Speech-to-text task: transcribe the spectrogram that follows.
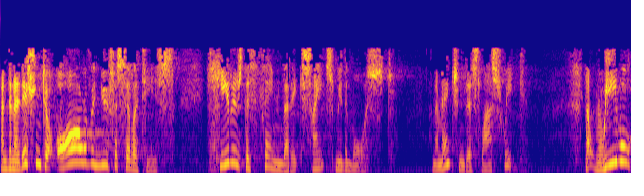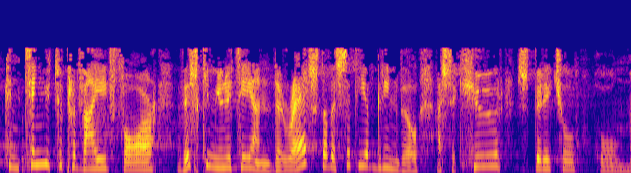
And in addition to all of the new facilities, here is the thing that excites me the most. And I mentioned this last week. That we will continue to provide for this community and the rest of the city of Greenville a secure spiritual home.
